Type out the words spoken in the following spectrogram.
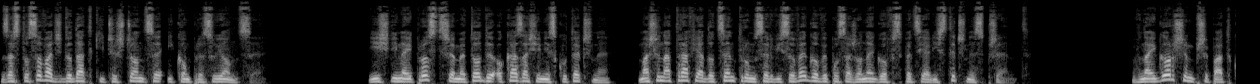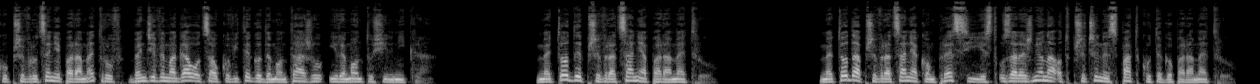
zastosować dodatki czyszczące i kompresujące. Jeśli najprostsze metody okaza się nieskuteczne, maszyna trafia do centrum serwisowego wyposażonego w specjalistyczny sprzęt. W najgorszym przypadku przywrócenie parametrów będzie wymagało całkowitego demontażu i remontu silnika. Metody przywracania parametru Metoda przywracania kompresji jest uzależniona od przyczyny spadku tego parametru.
